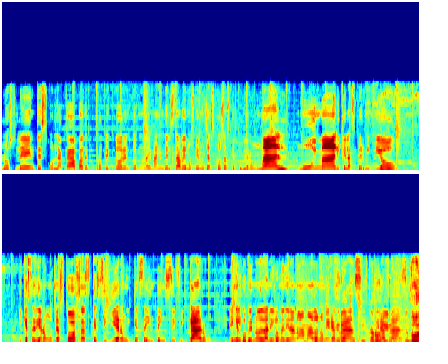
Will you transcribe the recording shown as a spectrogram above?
los lentes o la capa de protector en torno a la imagen de él, sabemos que hay muchas cosas que estuvieron mal, muy mal y que las permitió y que se dieron muchas cosas que siguieron y que se intensificaron en el gobierno de Danilo Medina. No, Amado, no mire a Mira, Francis, Carolina, mire a Francis. No,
